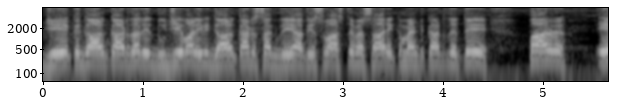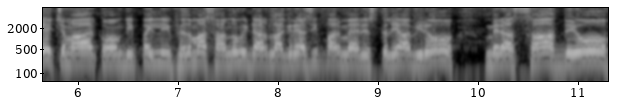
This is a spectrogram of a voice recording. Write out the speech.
ਜੇ ਇੱਕ ਗਾਲ ਕੱਢਦਾ ਤੇ ਦੂਜੇ ਵਾਲੇ ਵੀ ਗਾਲ ਕੱਢ ਸਕਦੇ ਆ ਤੇ ਇਸ ਵਾਸਤੇ ਮੈਂ ਸਾਰੇ ਕਮੈਂਟ ਕੱਟ ਦਿੱਤੇ। ਪਰ ਇਹ ਚਮਾਰ ਕੌਮ ਦੀ ਪਹਿਲੀ ਫਿਲਮ ਆ, ਸਾਨੂੰ ਵੀ ਡਰ ਲੱਗ ਰਿਹਾ ਸੀ, ਪਰ ਮੈਂ ਰਿਸਕ ਲਿਆ ਵੀਰੋ। ਮੇਰਾ ਸਾਥ ਦਿਓ।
